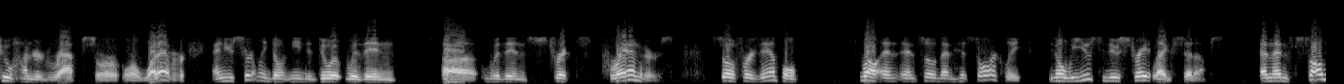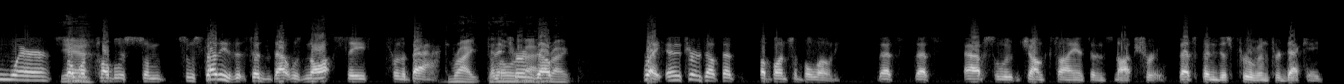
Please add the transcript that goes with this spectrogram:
200 reps or, or whatever. And you certainly don't need to do it within, uh, within strict parameters. So, for example, well, and, and so then historically, you know, we used to do straight leg sit-ups. And then somewhere, Yeah. someone published some, some studies that said that that was not safe for the back. Right, the and lower it turns back, out, right. Right, and it turns out that's a bunch of baloney. That's that's absolute junk science, and it's not true. That's been disproven for decades.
